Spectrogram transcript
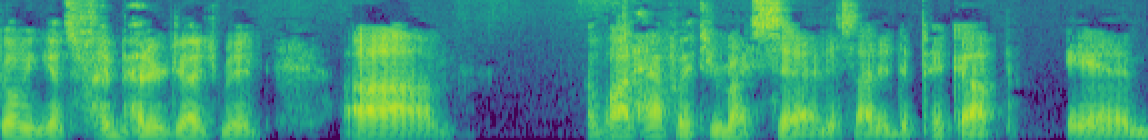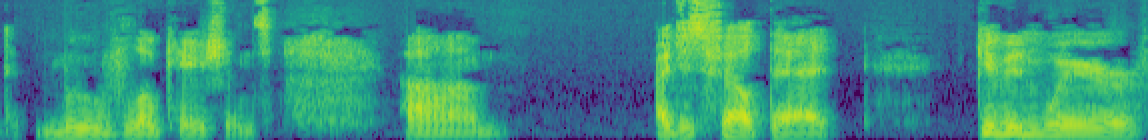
going against my better judgment, um, about halfway through my set, I decided to pick up and move locations. Um, I just felt that given where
